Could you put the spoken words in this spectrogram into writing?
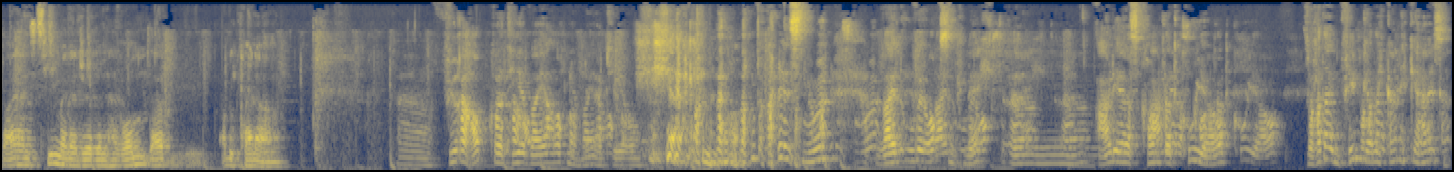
Bayerns Teammanagerin herum, da habe ich keine Ahnung. Führerhauptquartier war ja auch noch eine Erklärung. Ja, genau. Und alles nur, weil Uwe Ochsenknecht, ähm, alias Konrad Kujau, so hat er im Film, glaube ich, gar nicht geheißen.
